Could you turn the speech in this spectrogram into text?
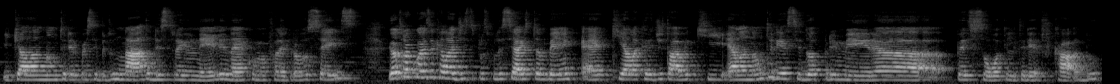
e que ela não teria percebido nada de estranho nele, né, como eu falei para vocês. E outra coisa que ela disse para os policiais também é que ela acreditava que ela não teria sido a primeira pessoa que ele teria ficado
